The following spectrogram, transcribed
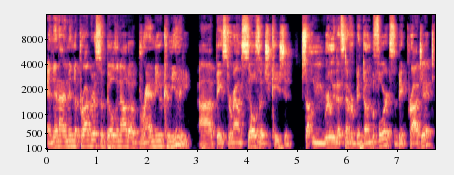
and then I'm in the progress of building out a brand new community uh, based around sales education, something really that's never been done before. It's a big project,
